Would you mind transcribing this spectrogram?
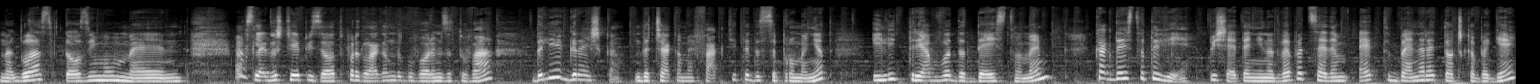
на глас в този момент. А в следващия епизод предлагам да говорим за това, дали е грешка да чакаме фактите да се променят или трябва да действаме. Как действате вие? Пишете ни на 257.bnr.bg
